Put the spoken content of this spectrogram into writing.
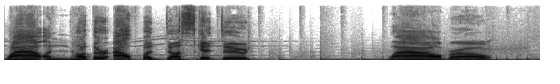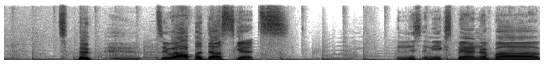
Wow, another Alpha Dusket, dude? Wow, bro. Two, two Alpha Duskets in this in the expand of uh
